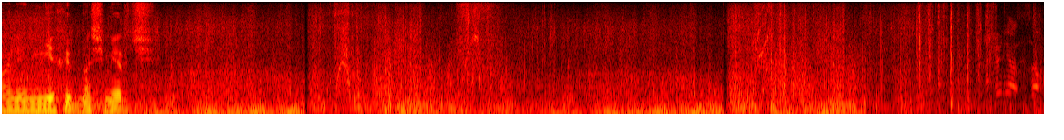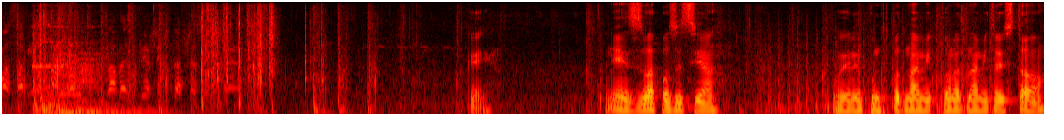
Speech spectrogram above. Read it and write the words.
A nie niechybna śmierć. Okay. To nie jest zła pozycja. Bo jeden punkt pod nami, ponad nami to jest to.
